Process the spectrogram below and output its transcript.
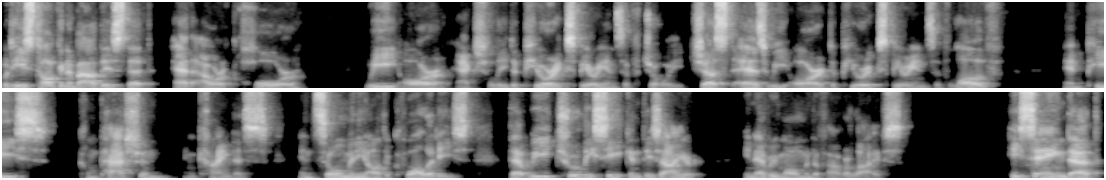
What he's talking about is that at our core, we are actually the pure experience of joy, just as we are the pure experience of love and peace compassion, and kindness, and so many other qualities that we truly seek and desire in every moment of our lives. He's saying that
